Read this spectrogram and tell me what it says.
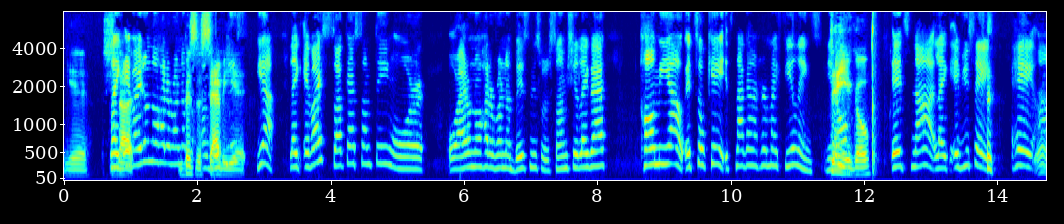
yeah, she's like if I don't know how to run a business a savvy business- yet. Yeah, like if I suck at something or or I don't know how to run a business or some shit like that, call me out. It's okay. It's not gonna hurt my feelings. You there know, you go. it's not like if you say, "Hey, Yeah.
